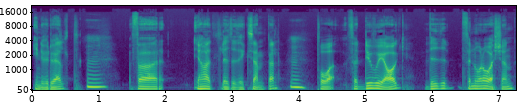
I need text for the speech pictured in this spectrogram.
individuellt. Mm, För jag har ett litet exempel mm, på, för du och jag, vi, för några år sedan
